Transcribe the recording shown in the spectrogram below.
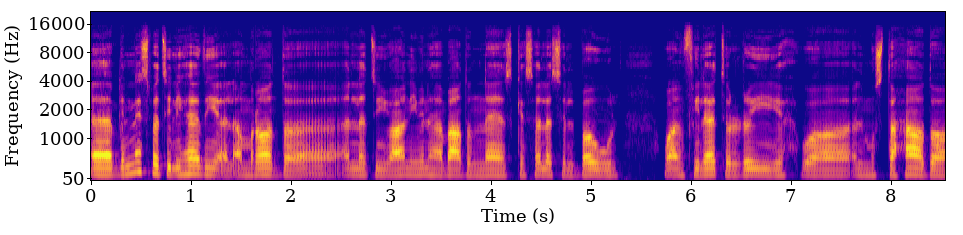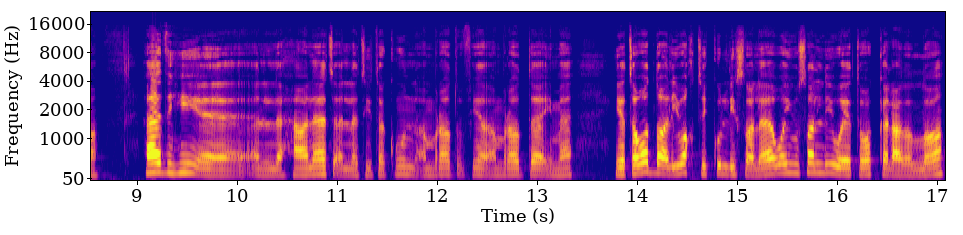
آه، بالنسبة لهذه الأمراض آه، التي يعاني منها بعض الناس كسلس البول وأنفلات الريح والمستحاضة. هذه آه، الحالات التي تكون أمراض فيها أمراض دائمة يتوضأ لوقت كل صلاة ويصلي ويتوكل على الله.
